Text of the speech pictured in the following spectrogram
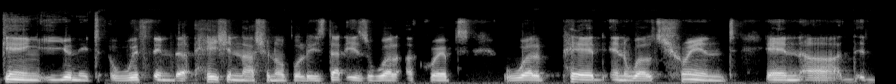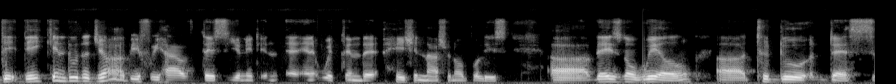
gang unit within the Haitian National Police that is well equipped, well paid, and well trained and uh, they, they can do the job if we have this unit in, in within the Haitian National Police. Uh, there is no will uh, to do this.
